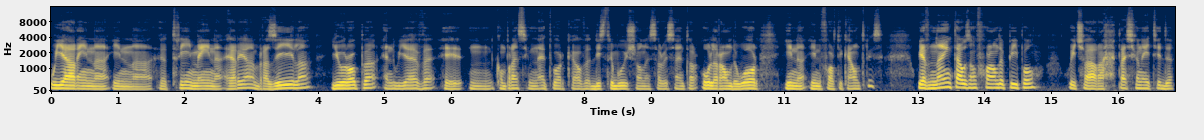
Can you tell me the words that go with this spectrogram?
We are in, uh, in uh, three main areas, Brazil, Europe, and we have a, a mm, comprehensive network of distribution and service center all around the world in, uh, in 40 countries. We have 9,400 people, which are passionate,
